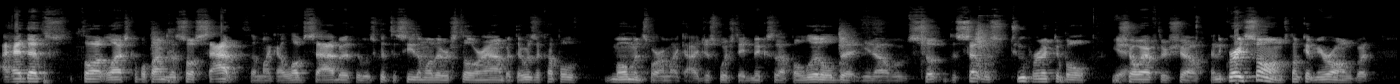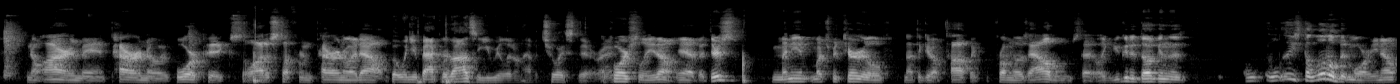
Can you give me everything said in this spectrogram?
I had that thought last couple times I saw Sabbath. I'm like, I love Sabbath. It was good to see them while they were still around, but there was a couple moments where I'm like, I just wish they'd mix it up a little bit. You know, so, the set was too predictable, Yeah. show after show, and the great songs. Don't get me wrong, but you know, Iron Man, Paranoid, War Pigs, a lot of stuff from Paranoid out. but when you're back with Ozzy, you really don't have a choice there, right? Unfortunately, you don't. Yeah, but there's many much material. Not to get off topic from those albums that like you could have dug in the at least a little bit more. You know,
